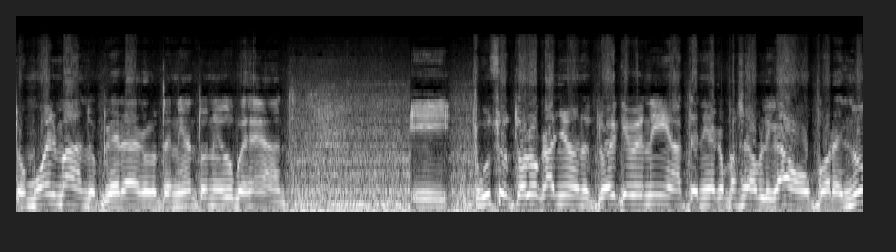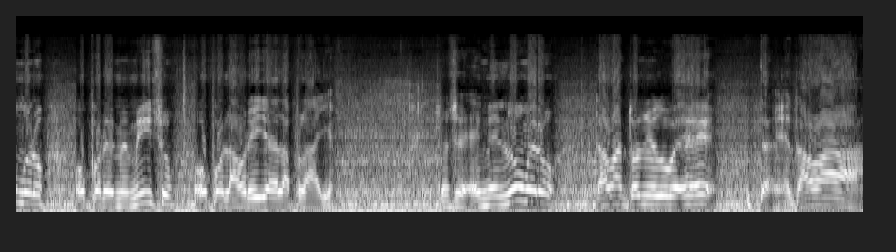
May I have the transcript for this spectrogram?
tomó el mando, que era que lo tenía Antonio Dubeje antes, y puso todos los cañones, todo el que venía tenía que pasar obligado o por el número, o por el memiso, o por la orilla de la playa. Entonces, en el número estaba Antonio Dubeje, estaba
